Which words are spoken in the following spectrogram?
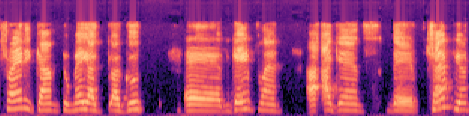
training camp to make a, a good uh, game plan uh, against the champion.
